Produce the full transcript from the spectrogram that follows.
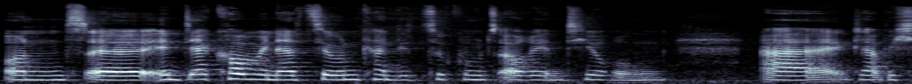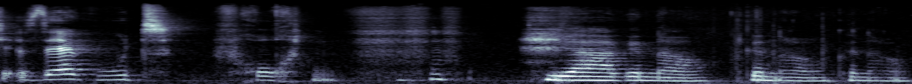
Und äh, in der Kombination kann die Zukunftsorientierung äh, glaube ich, sehr gut fruchten. ja, genau, genau, genau.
